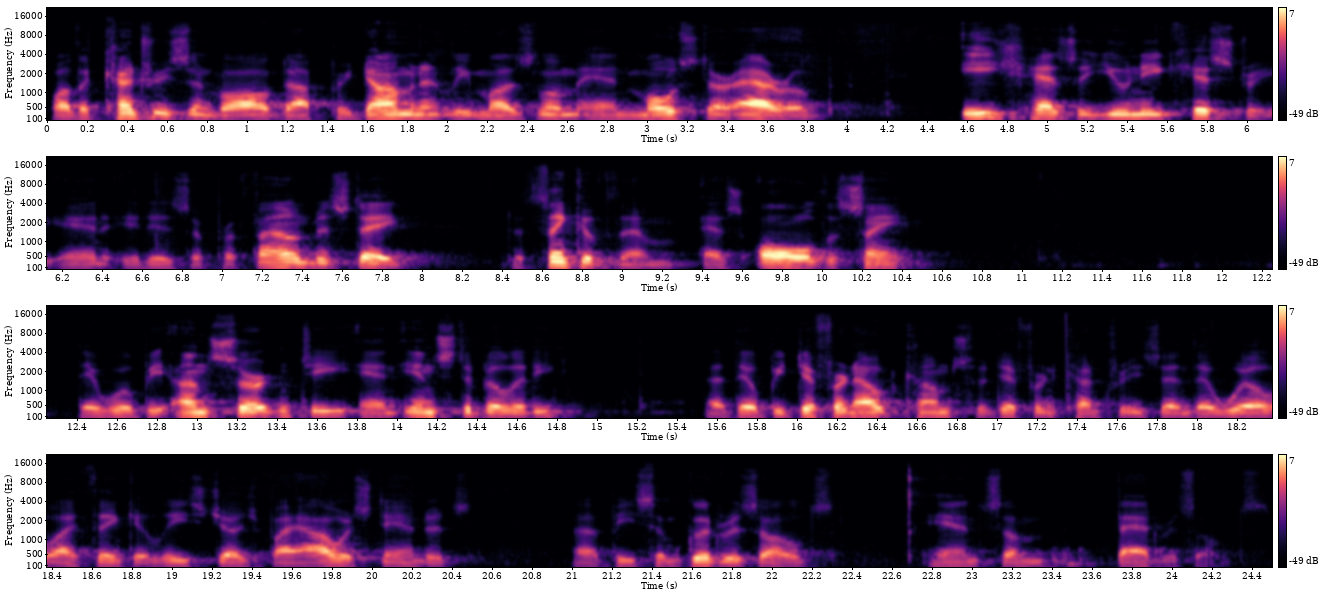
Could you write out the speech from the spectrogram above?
While the countries involved are predominantly Muslim and most are Arab, each has a unique history, and it is a profound mistake to think of them as all the same. There will be uncertainty and instability. Uh, there'll be different outcomes for different countries, and there will, I think, at least judged by our standards, uh, be some good results and some bad results.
